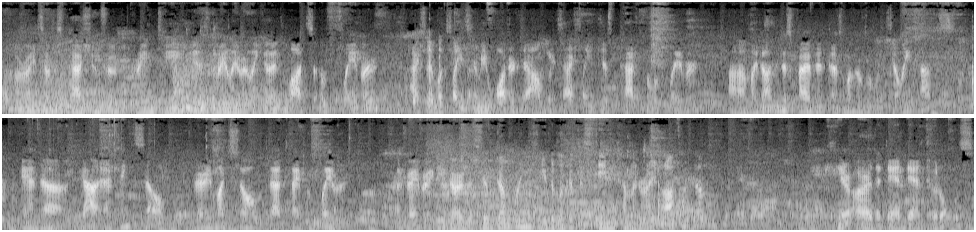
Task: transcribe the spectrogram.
All right, so this passion fruit green tea is really, really good. Lots of flavor. Actually, it looks like it's gonna be watered down, but it's actually just packed full of flavor. Uh, my daughter described it as one of those little jelly cups, and uh, yeah, I think so. Very much so, that type of flavor. But very, very These are the soup dumplings. You could look at the steam coming right off of them. Here are the Dan Dan noodles.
